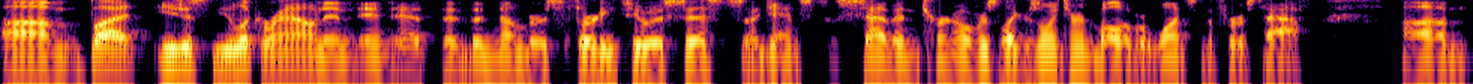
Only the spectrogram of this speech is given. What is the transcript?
Um, but you just you look around and and at the, the numbers 32 assists against seven turnovers. Lakers only turned the ball over once in the first half. Um,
